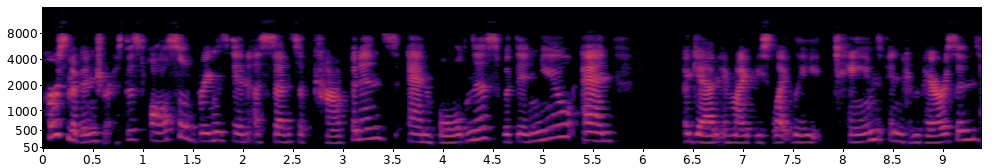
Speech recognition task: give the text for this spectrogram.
person of interest. This also brings in a sense of confidence and boldness within you and again, it might be slightly tamed in comparison to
